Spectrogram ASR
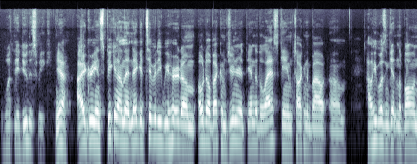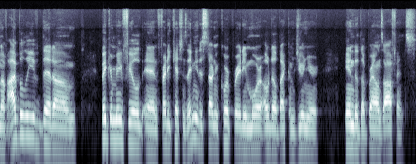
what they do this week. Yeah, I agree. And speaking on that negativity, we heard um, Odell Beckham Jr. at the end of the last game talking about um, how he wasn't getting the ball enough. I believe that um, Baker Mayfield and Freddie Kitchens they need to start incorporating more Odell Beckham Jr. into the Browns' offense.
